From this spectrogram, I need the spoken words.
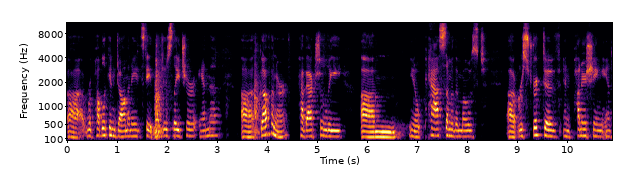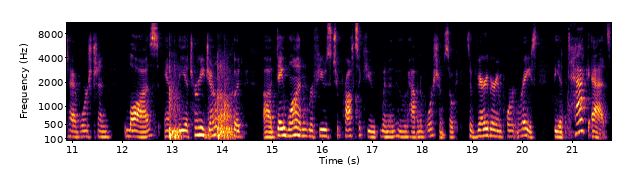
uh, Republican dominated state legislature and the uh, governor have actually, um, you know, passed some of the most uh, restrictive and punishing anti-abortion laws, and the attorney general could. Uh, day one, refuse to prosecute women who have an abortion. So it's a very, very important race. The attack ads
